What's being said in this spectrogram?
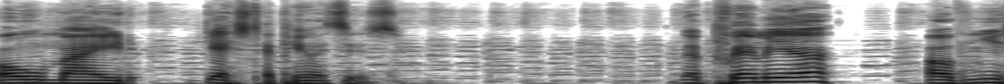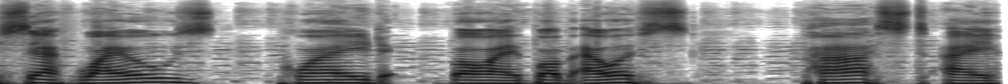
all made guest appearances. The Premier of New South Wales, played by Bob Ellis, passed a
